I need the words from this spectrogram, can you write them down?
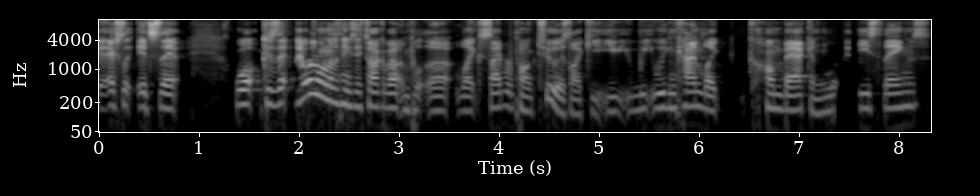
actually, it's that. Well, because that, that was one of the things they talk about in uh, like cyberpunk too. Is like you, you we, we can kind of like come back and look at these things.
